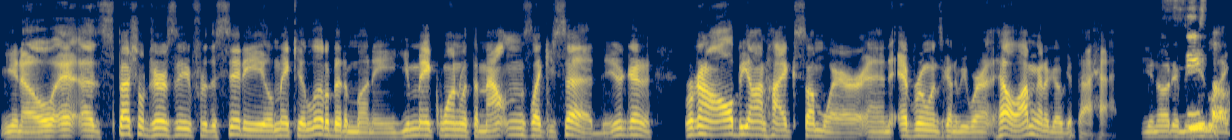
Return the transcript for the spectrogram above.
You know, a, a special jersey for the city will make you a little bit of money. You make one with the mountains, like you said, you're going to we're gonna all be on hike somewhere, and everyone's gonna be wearing. Hell, I'm gonna go get that hat. You know what I mean? Cecil, like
